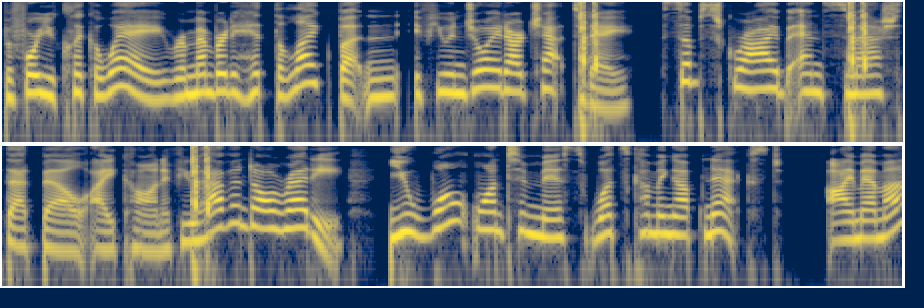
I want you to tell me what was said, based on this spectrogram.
Before you click away, remember to hit the like button if you enjoyed our chat today. Subscribe and smash that bell icon if you haven't already. You won't want to miss what's coming up next. I'm Emma,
